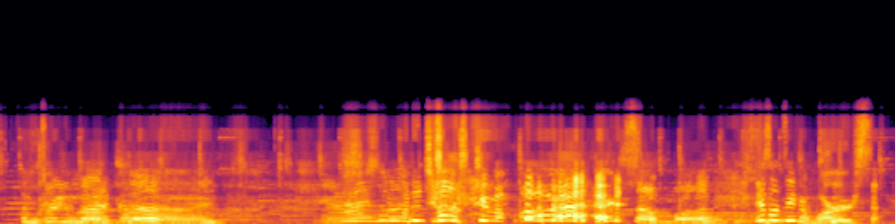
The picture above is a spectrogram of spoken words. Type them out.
I'm bringing my gun. I want to talk to before I hurt someone. This one's even worse.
